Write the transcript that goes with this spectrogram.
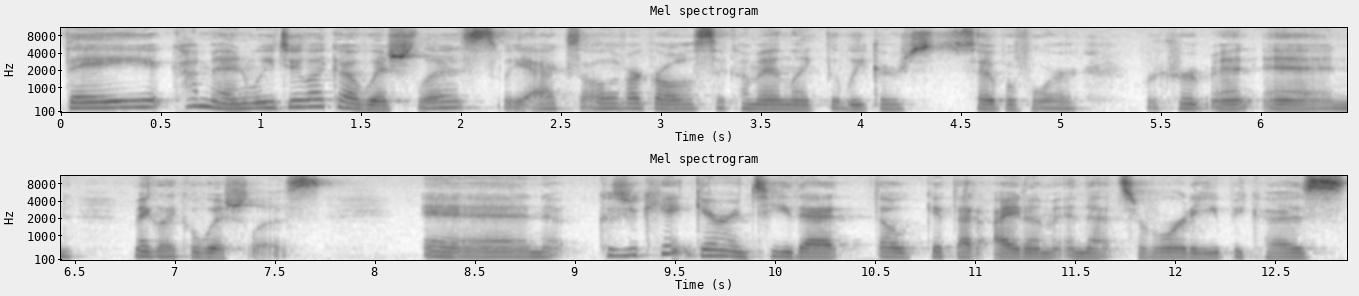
They come in. We do like a wish list. We ask all of our girls to come in like the week or so before recruitment and make like a wish list. And because you can't guarantee that they'll get that item in that sorority because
